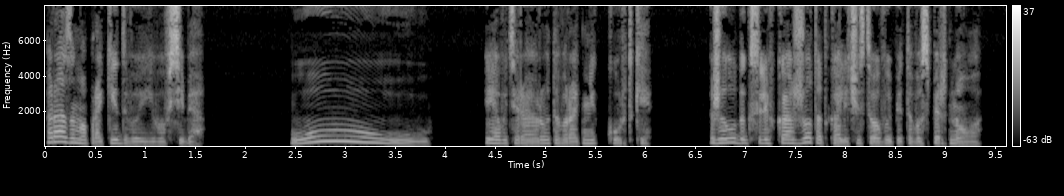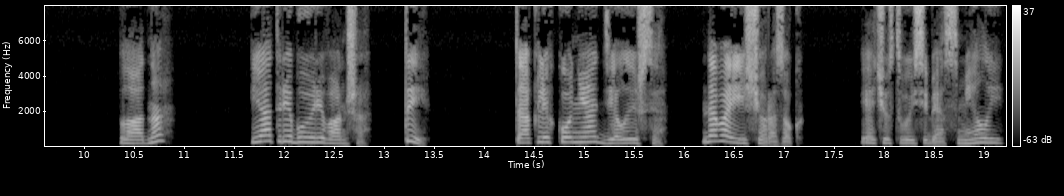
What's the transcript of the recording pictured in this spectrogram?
разом опрокидываю его в себя. у у Я вытираю рот о воротник куртки. Желудок слегка жжет от количества выпитого спиртного. «Ладно, я требую реванша. Ты. Так легко не отделаешься. Давай еще разок. Я чувствую себя смелой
